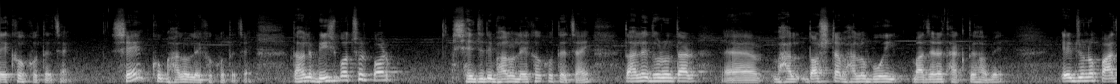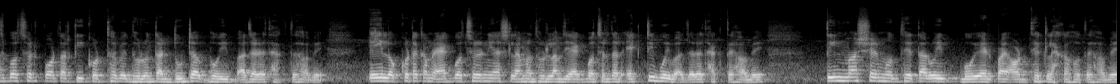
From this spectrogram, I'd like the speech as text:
লেখক হতে চায়। সে খুব ভালো লেখক হতে চায়। তাহলে বিশ বছর পর সে যদি ভালো লেখক হতে চায়, তাহলে ধরুন তার ভালো, দশটা ভালো বই বাজারে থাকতে হবে। এর জন্য পাঁচ বছর পর তার কী করতে হবে? ধরুন তার দুটা বই বাজারে থাকতে হবে। এই লক্ষ্যটাকে আমরা এক বছরে নিয়ে আসলে আমরা ধরলাম যে এক বছর তার একটি বই বাজারে থাকতে হবে। তিন মাসের মধ্যে তার ওই বইয়ের প্রায় অর্ধেক লেখা হতে হবে।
